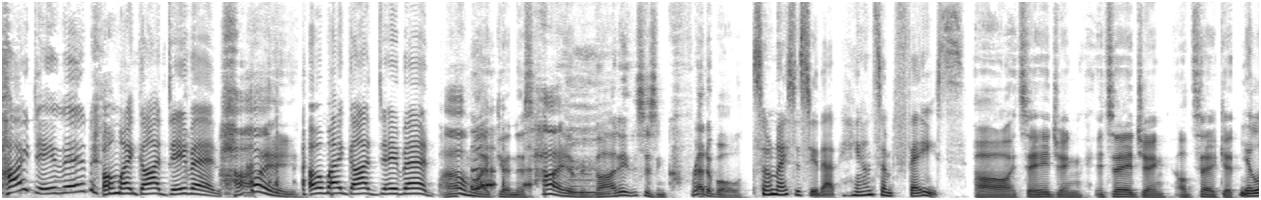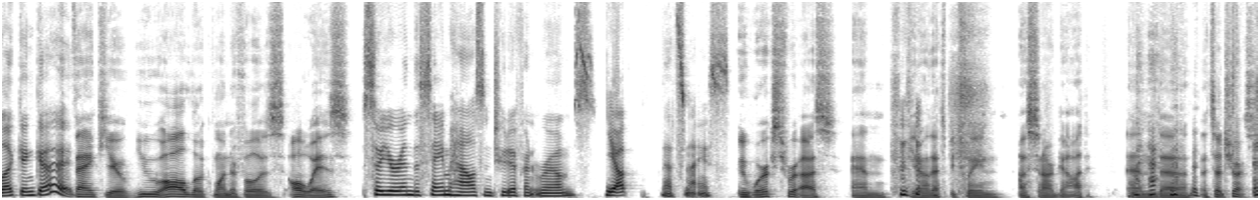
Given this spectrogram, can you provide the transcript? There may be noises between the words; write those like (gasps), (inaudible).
Hi, David. Oh my God, David. Hi. (laughs) Oh my God, David. Oh my goodness. Hi, everybody. This is incredible. So nice to see that handsome face. Oh, it's aging. It's aging. I'll take it. You're looking good. Thank you. You all look wonderful as always. So you're in the same house in two different rooms. Yep. That's nice. It works for us, and you know that's between (laughs) us and our God, and uh, (laughs) that's our choice.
